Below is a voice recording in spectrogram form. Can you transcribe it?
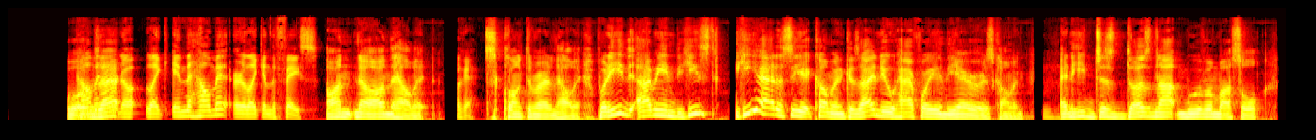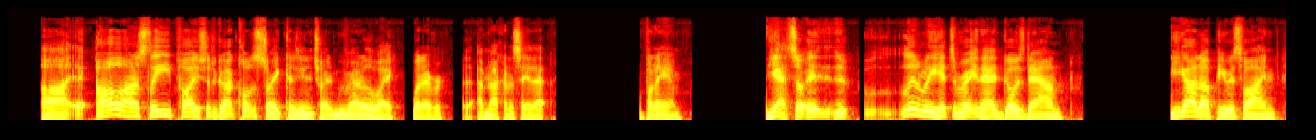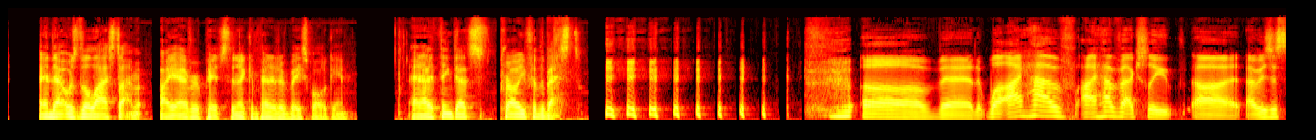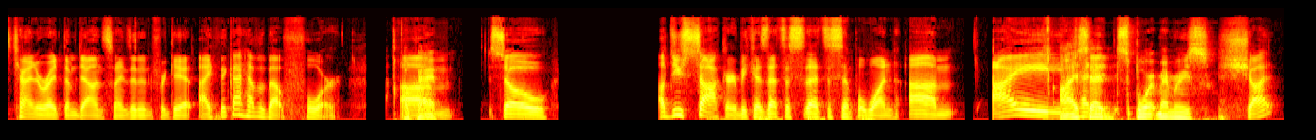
What helmet was that? No, like in the helmet or like in the face? On no, on the helmet. Okay. Just clunked him right in the helmet. But he, I mean, he's he had to see it coming because I knew halfway in the air it was coming, Mhm. and he just does not move a muscle. Uh, all honestly, he probably should have got called a strike because he didn't try to move out of the way. Whatever. I'm not going to say that, but I am. Yeah. So it, it literally hits him right in the head, goes down. He got up. He was fine, and that was the last time I ever pitched in a competitive baseball game. And I think that's probably for the best. oh man. Well, I have I have actually uh I was just trying to write them down so I didn't forget. I think I have about 4. Okay. Um so I'll do soccer because that's a that's a simple one. Um I I said sport memories. shut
